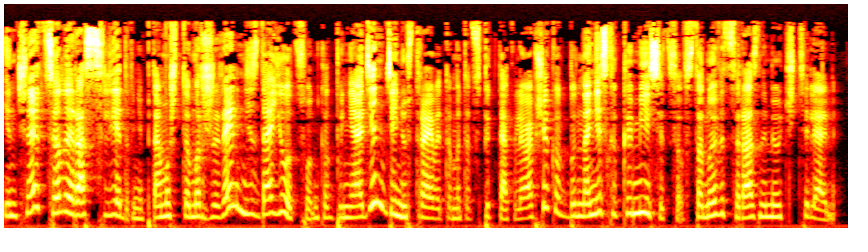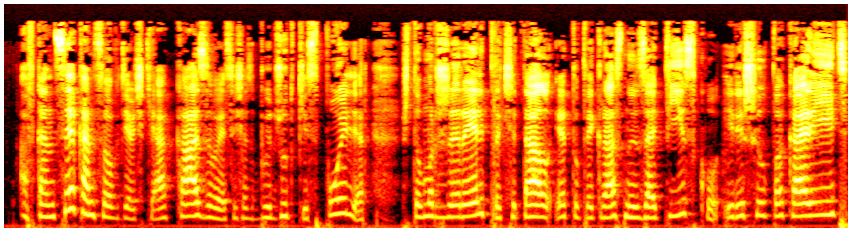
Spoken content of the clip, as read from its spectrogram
и начинает целое расследование, потому что Маржерель не сдается, он как бы не один день устраивает им этот спектакль, а вообще как бы на несколько месяцев становится разными учителями. А в конце концов, девочки, оказывается, сейчас будет жуткий спойлер, что Маржерель прочитал эту прекрасную записку и решил покорить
